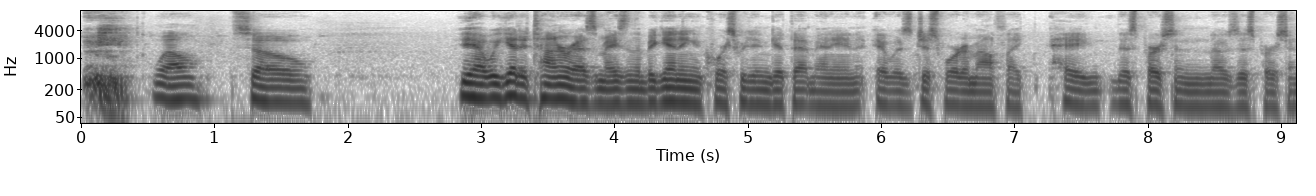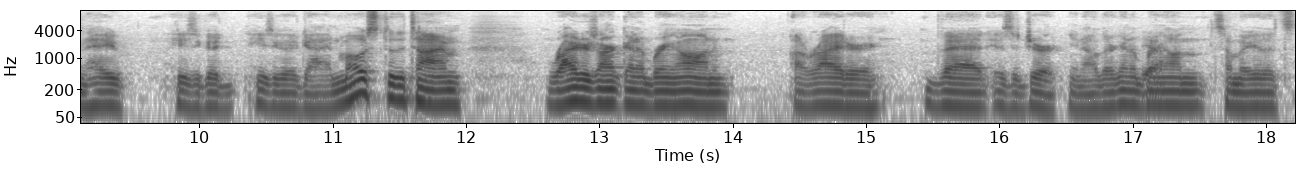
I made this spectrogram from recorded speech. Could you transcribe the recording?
Well, so yeah, we get a ton of resumes in the beginning. Of course, we didn't get that many, and it was just word of mouth. Like, hey, this person knows this person. Hey, he's a good he's a good guy. And most of the time, riders aren't going to bring on a rider that is a jerk. You know, they're going to bring Yeah. on somebody that's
